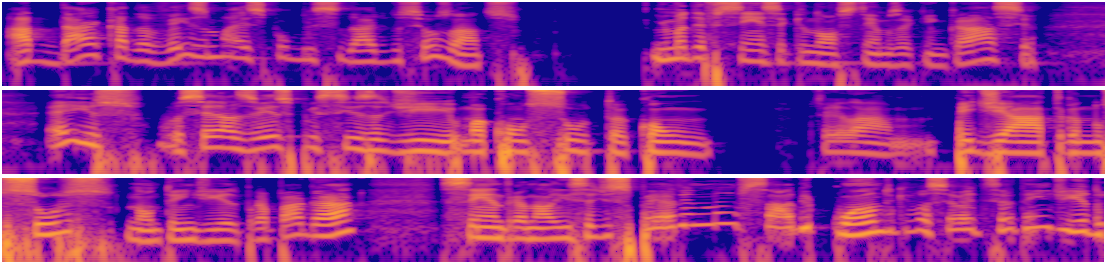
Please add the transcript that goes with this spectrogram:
a dar cada vez mais publicidade dos seus atos. E uma deficiência que nós temos aqui em Cássia é isso. Você às vezes precisa de uma consulta com, sei lá, um pediatra no SUS, não tem dinheiro para pagar, você entra na lista de espera e não sabe quando que você vai ser atendido.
